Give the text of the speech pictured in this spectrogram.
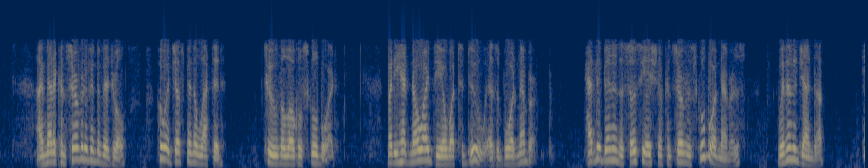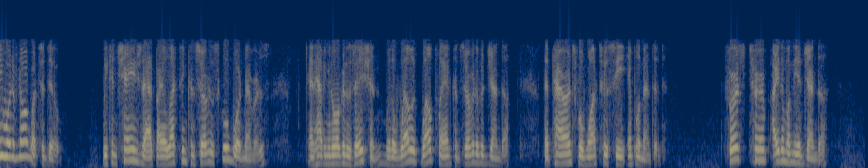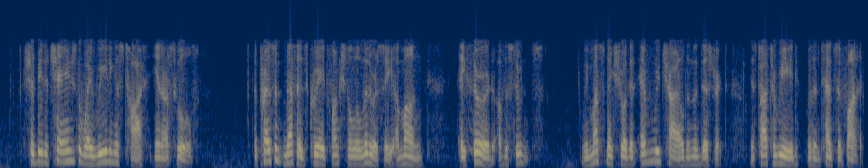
I met a conservative individual who had just been elected to the local school board, but he had no idea what to do as a board member. Had there been an association of conservative school board members with an agenda, he would have known what to do. We can change that by electing conservative school board members and having an organization with a well well planned conservative agenda that parents will want to see implemented. First term item on the agenda should be to change the way reading is taught in our schools. The present methods create functional illiteracy among a third of the students. We must make sure that every child in the district is taught to read with intensive phonics.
